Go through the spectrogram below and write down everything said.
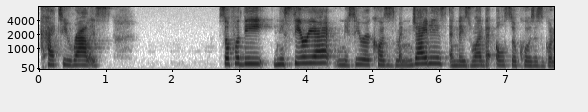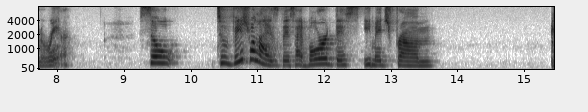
catarrhalis so for the Neisseria, Neisseria causes meningitis, and there's one that also causes gonorrhea. So to visualize this, I borrowed this image from,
